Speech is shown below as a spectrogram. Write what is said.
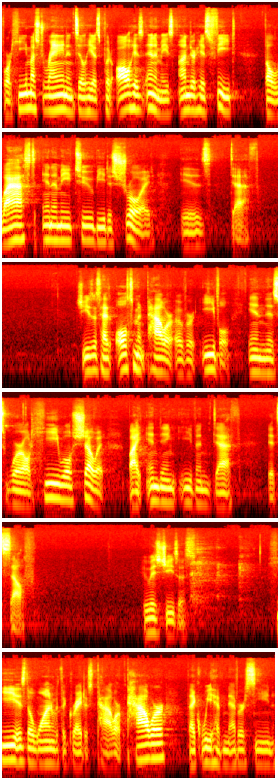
For he must reign until he has put all his enemies under his feet. The last enemy to be destroyed is death. Jesus has ultimate power over evil in this world. He will show it by ending even death itself. Who is Jesus? He is the one with the greatest power, power like we have never seen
